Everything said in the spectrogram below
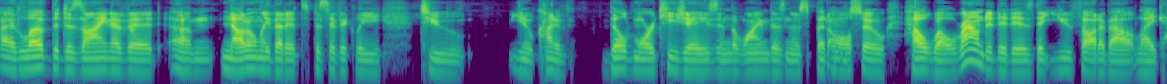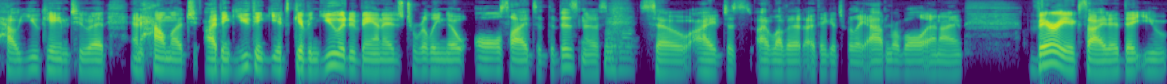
I love the design of it. Um, not only that it's specifically to you know kind of build more TJs in the wine business, but mm. also how well rounded it is that you thought about like how you came to it and how much I think you think it's given you an advantage to really know all sides of the business. Mm-hmm. So I just I love it. I think it's really admirable, and I'm very excited that you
